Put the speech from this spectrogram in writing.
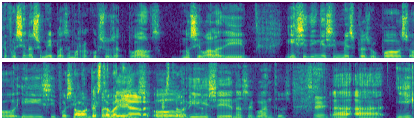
que fossin assumibles amb els recursos actuals, no s'hi val a dir i si tinguéssim més pressupost, o i si fóssim no, independents, ara, o i si no sé quantos, sí. uh, uh, i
